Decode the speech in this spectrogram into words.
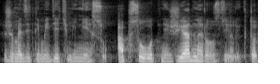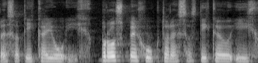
že medzi tými deťmi nie sú absolútne žiadne rozdiely, ktoré sa týkajú ich prospechu, ktoré sa týkajú ich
